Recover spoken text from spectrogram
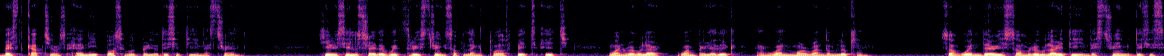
best captures any possible periodicity in a string. Here is illustrated with three strings of length 12 bits each, one regular, one periodic, and one more random looking. So when there is some regularity in the string, this is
